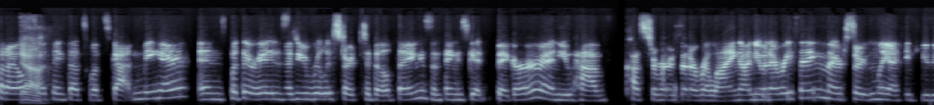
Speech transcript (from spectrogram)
But I also yeah. think that's what's gotten me here. And, but there is, as you really start to build things and things get bigger and you have customers that are relying on you and everything, there's certainly, I think you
